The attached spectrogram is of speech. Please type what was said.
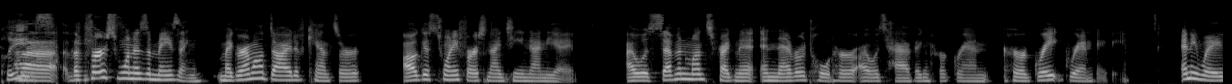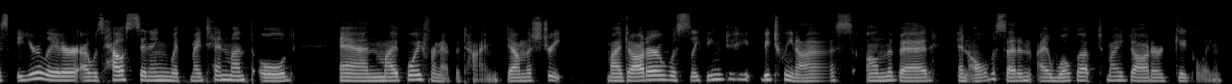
please. Uh, the first one is amazing. My grandma died of cancer August 21st, 1998. I was seven months pregnant and never told her I was having her grand her great grandbaby. Anyways, a year later, I was house sitting with my 10 month old and my boyfriend at the time down the street. My daughter was sleeping t- between us on the bed, and all of a sudden, I woke up to my daughter giggling.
